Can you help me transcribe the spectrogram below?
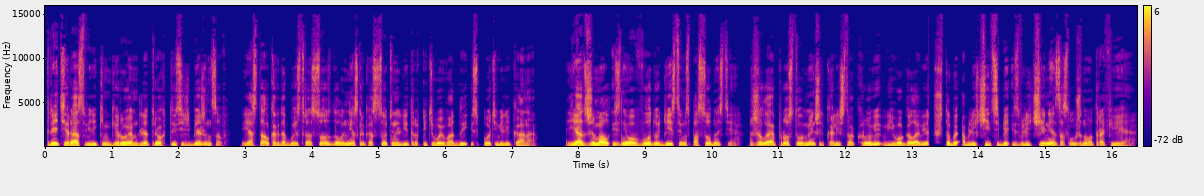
Третий раз великим героем для трех тысяч беженцев я стал, когда быстро создал несколько сотен литров питьевой воды из плоти великана. Я отжимал из него воду действием способности, желая просто уменьшить количество крови в его голове, чтобы облегчить себе извлечение заслуженного трофея.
